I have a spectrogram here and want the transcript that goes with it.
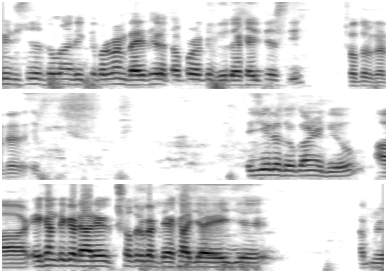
মিন্টু সিংয়ের দোকানে দেখতে পারবেন। বাইরে থেকে তারপর একটা ভিউ দেখাই দিতেছি। সদরঘাটের এই যে হলো দোকানের ভিউ আর এখান থেকে ডাইরেক্ট সদরঘাট দেখা যায় এই যে আপনার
